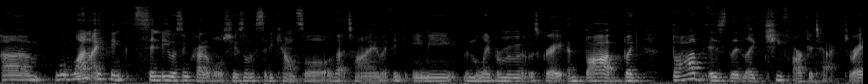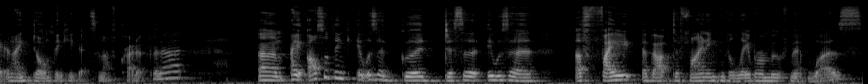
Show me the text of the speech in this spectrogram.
Um, well, one, I think Cindy was incredible. She was on the city council at that time. I think Amy in the labor movement was great, and Bob, like Bob, is the like chief architect, right? And I don't think he gets enough credit for that. Um, I also think it was a good, dis- it was a a fight about defining who the labor movement was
